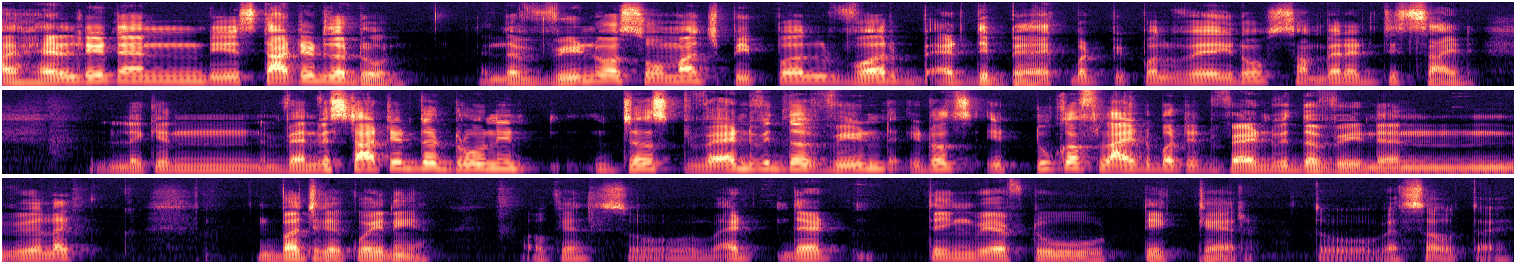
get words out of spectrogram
I held it and he started the drone and the wind was so much people were at the back but people were you know somewhere at the side लेकिन when we started the drone it just went with the wind it was it took a flight but it went with the wind and we were like बच गए कोई नहीं है okay so at that thing we have to take care तो वैसा होता है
